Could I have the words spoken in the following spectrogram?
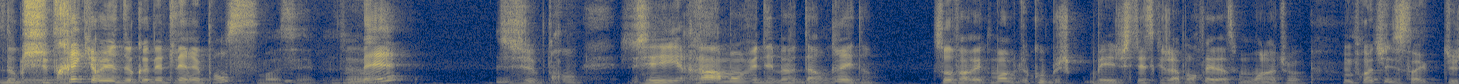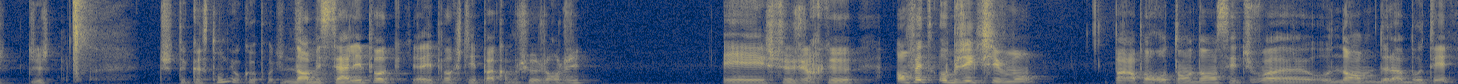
Donc je suis très curieux de connaître les réponses. Moi aussi. Mais je trouve, j'ai rarement vu des meufs downgrade. hein. Sauf avec moi, du coup, je, mais je sais ce que j'apportais à ce moment-là, tu vois. Pourquoi tu dis ça tu, tu, tu te casses ton nez ou quoi? Pourquoi tu dis Non, ça mais c'était à l'époque. À l'époque, j'étais pas comme je suis aujourd'hui. Et je te jure que, en fait, objectivement, par rapport aux tendances et tu vois, euh, aux normes de la beauté,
